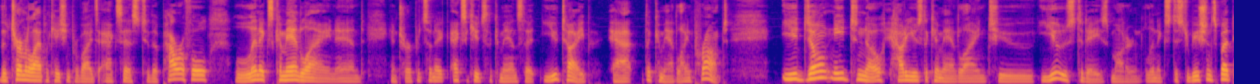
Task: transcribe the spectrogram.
the terminal application provides access to the powerful Linux command line and interprets and executes the commands that you type at the command line prompt. You don't need to know how to use the command line to use today's modern Linux distributions, but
